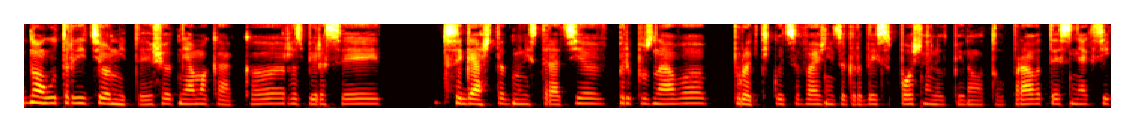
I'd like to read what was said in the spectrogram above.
много традиционните, защото няма как. Разбира се, сегашната администрация припознава проекти, които са важни за града и са почнали от миналата управа. Те са някакси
